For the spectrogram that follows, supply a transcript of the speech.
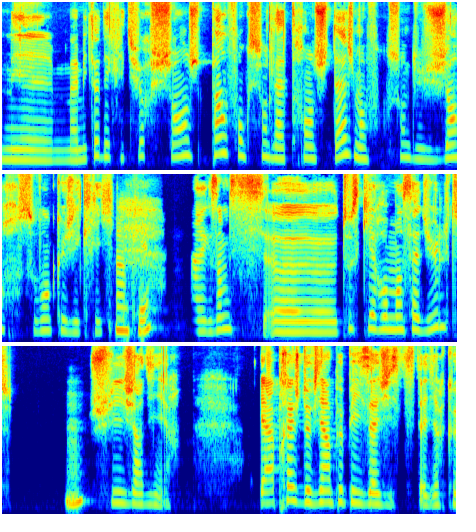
mes ma méthode d'écriture change, pas en fonction de la tranche d'âge, mais en fonction du genre souvent que j'écris. Par exemple, tout ce qui est romance adulte, Mmh. je suis jardinière et après je deviens un peu paysagiste. C'est-à-dire que,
